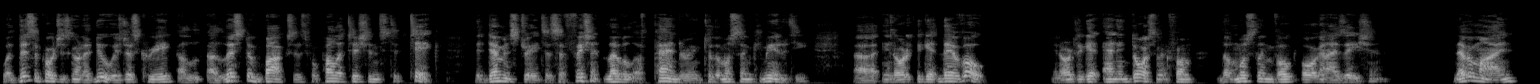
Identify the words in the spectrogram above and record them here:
What this approach is going to do is just create a, a list of boxes for politicians to tick that demonstrates a sufficient level of pandering to the Muslim community uh, in order to get their vote, in order to get an endorsement from the Muslim Vote Organization. Never mind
